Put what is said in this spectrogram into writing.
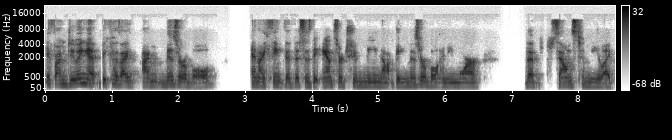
If I'm doing it because I, I'm miserable and I think that this is the answer to me not being miserable anymore, that sounds to me like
